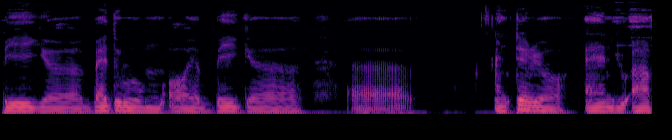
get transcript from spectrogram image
big uh, bedroom or a big uh, uh interior and you have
